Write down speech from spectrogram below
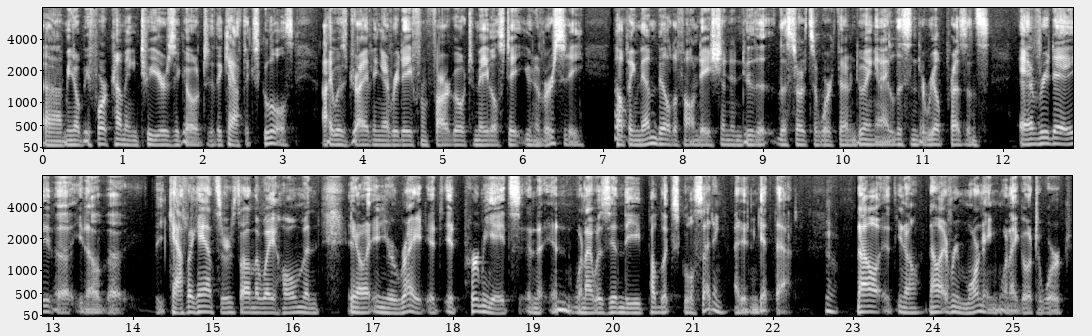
Um, you know, before coming two years ago to the Catholic schools, I was driving every day from Fargo to Mayville State University, helping them build a foundation and do the the sorts of work that I'm doing. And I listen to Real Presence every day. The you know the the Catholic answers on the way home, and you know, and you're right. It it permeates. And and when I was in the public school setting, I didn't get that. Yeah. Now, it, you know, now every morning when I go to work,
